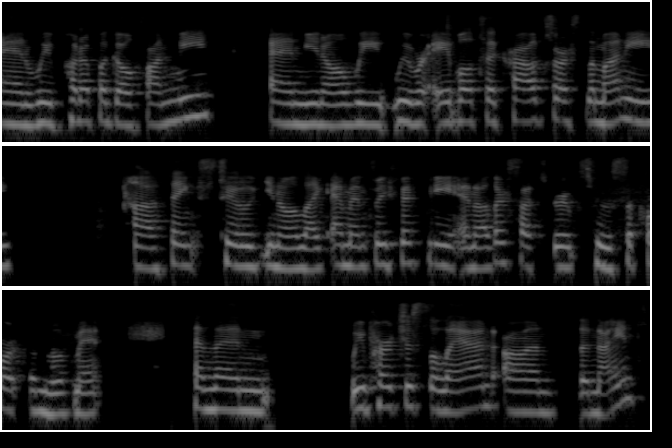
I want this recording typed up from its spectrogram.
and we put up a GoFundMe and you know we we were able to crowdsource the money uh, thanks to you know like MN350 and other such groups who support the movement. And then we purchased the land on the 9th.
